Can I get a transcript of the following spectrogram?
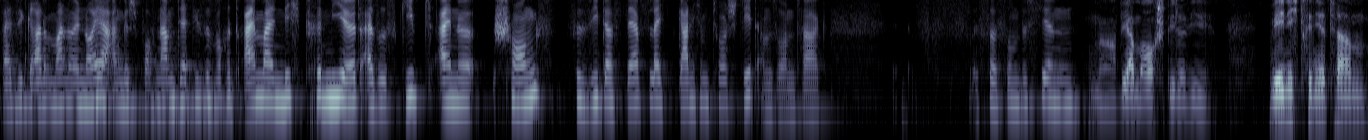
Weil Sie gerade Manuel Neuer angesprochen haben, der hat diese Woche dreimal nicht trainiert. Also es gibt eine Chance für Sie, dass der vielleicht gar nicht im Tor steht am Sonntag. Ist das so ein bisschen. Na, wir haben auch Spieler, die wenig trainiert haben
